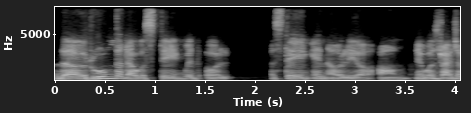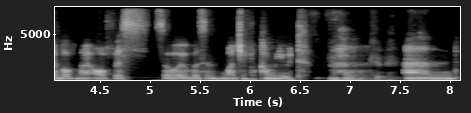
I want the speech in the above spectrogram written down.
the room that i was staying with earl staying in earlier um it was right above my office so it wasn't much of a commute. Oh, okay. and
